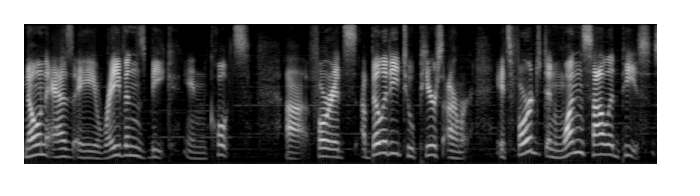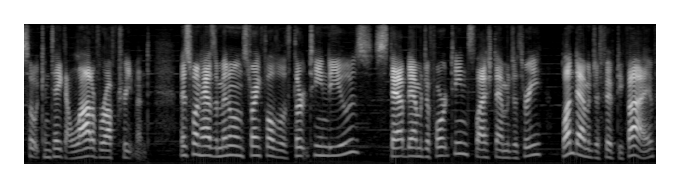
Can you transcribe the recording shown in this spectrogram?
known as a raven's beak, in quotes, uh, for its ability to pierce armor. It's forged in one solid piece, so it can take a lot of rough treatment. This one has a minimum strength level of 13 to use, stab damage of 14, slash damage of 3, blunt damage of 55,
